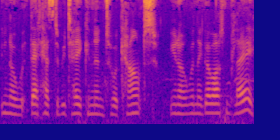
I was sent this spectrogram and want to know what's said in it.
You know, that has to be taken into account. You know, when they go out and play.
